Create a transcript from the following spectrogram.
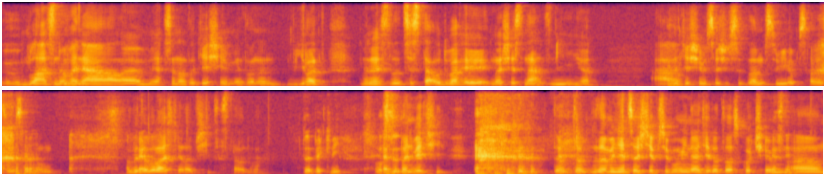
eh, bláznovená, ale já se na to těším. Je to výlet, jmenuje se to Cesta odvahy na 16 dní a, a no. těším se, že si tam svýho psa vezmu sebou. Aby to byla ještě lepší cesta odvahy. To je pěkný. O stupeň větší. To, to, to, mi něco ještě připomíná, že do toho skočím. Jasně. A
